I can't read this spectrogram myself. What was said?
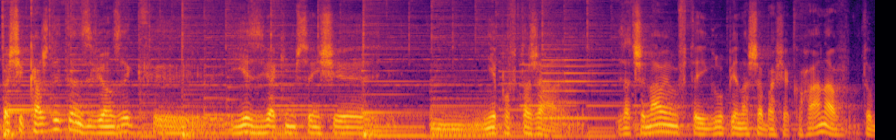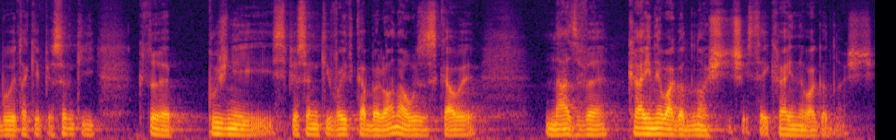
Właśnie każdy ten związek jest w jakimś sensie niepowtarzalny. Zaczynałem w tej grupie Nasza Basia Kochana. To były takie piosenki, które później z piosenki Wojtka Belona uzyskały nazwę Krainy Łagodności, czyli z tej Krainy Łagodności.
